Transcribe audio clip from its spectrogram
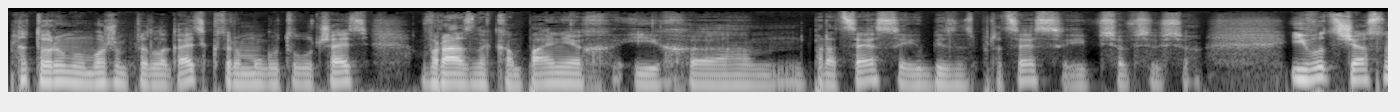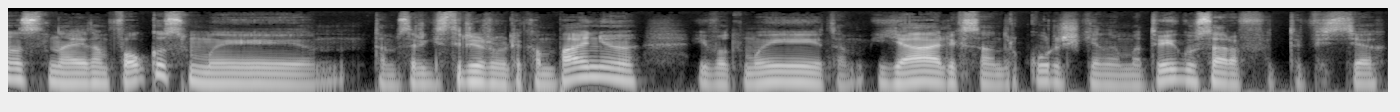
которые мы можем предлагать, которые могут улучшать в разных компаниях их э, процессы, их бизнес-процессы и все-все-все. И вот сейчас у нас на этом фокус, мы там зарегистрировали компанию, и вот мы, там, я, Александр Курочкин и Матвей Гусаров, это всех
